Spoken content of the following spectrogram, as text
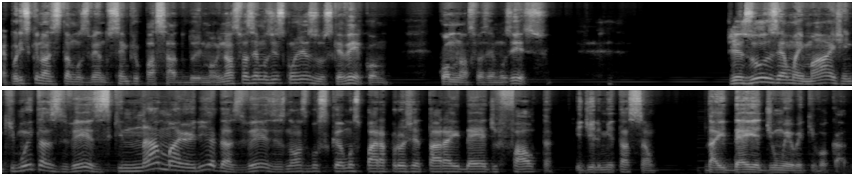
É por isso que nós estamos vendo sempre o passado do irmão. E nós fazemos isso com Jesus. Quer ver como, como nós fazemos isso? Jesus é uma imagem que muitas vezes, que na maioria das vezes, nós buscamos para projetar a ideia de falta e de limitação, da ideia de um eu equivocado.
